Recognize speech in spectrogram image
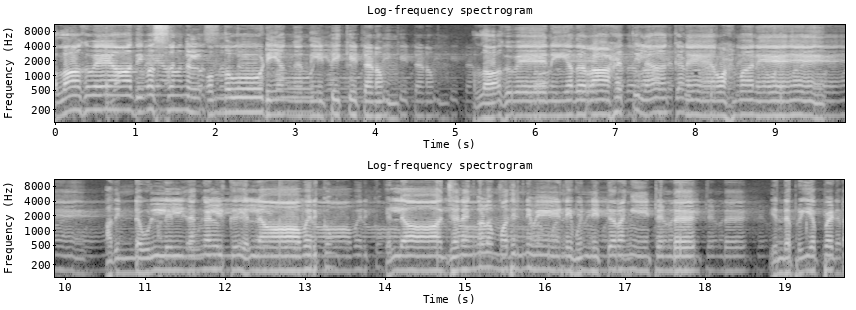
അള്ളാഹുവേ ആ ദിവസങ്ങൾ ഒന്നുകൂടി അങ്ങ് നീട്ടിക്കിട്ടണം. അള്ളാഹുവേ നീ അത് റാഹത്തിലാക്കണേ റഹ്മാനേ. അതിന്റെ ഉള്ളിൽ ഞങ്ങൾക്ക് എല്ലാവർക്കും എല്ലാ ജനങ്ങളും അതിനു വേണ്ടി മുന്നിട്ടിറങ്ങിയിട്ടുണ്ട്. എന്റെ പ്രിയപ്പെട്ട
